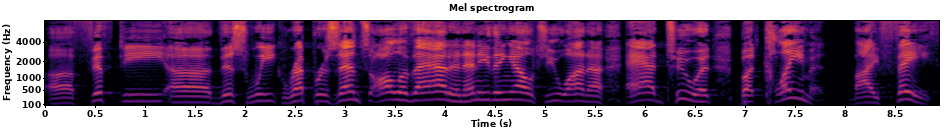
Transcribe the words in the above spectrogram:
uh, 50 uh, this week represents all of that and anything else you want to add to it, but claim it by faith,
